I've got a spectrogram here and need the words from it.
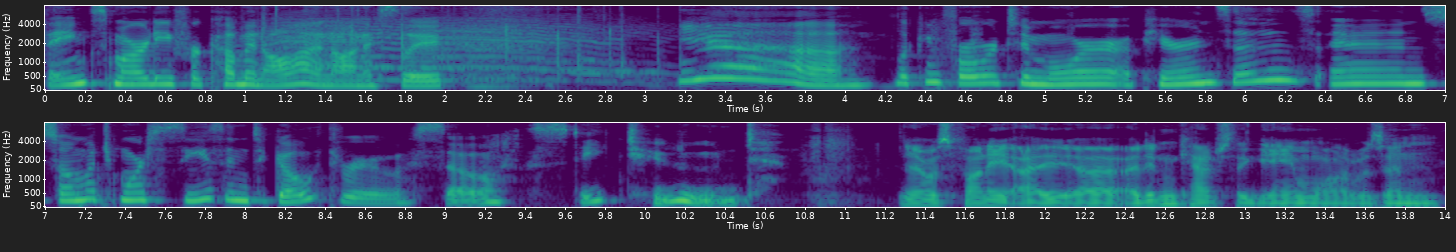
thanks Marty for coming on, honestly. Yeah, looking forward to more appearances and so much more season to go through. So stay tuned. Yeah, it was funny. I uh, I didn't catch the game while I was in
